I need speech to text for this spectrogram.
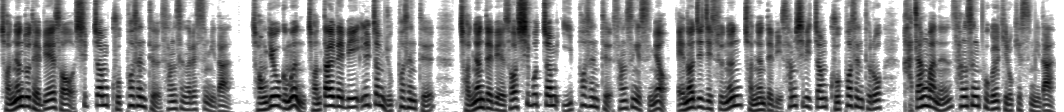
전년도 대비해서 10.9% 상승을 했습니다. 전기요금은 전달 대비 1.6%, 전년 대비해서 15.2% 상승했으며 에너지 지수는 전년 대비 32.9%로 가장 많은 상승폭을 기록했습니다.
